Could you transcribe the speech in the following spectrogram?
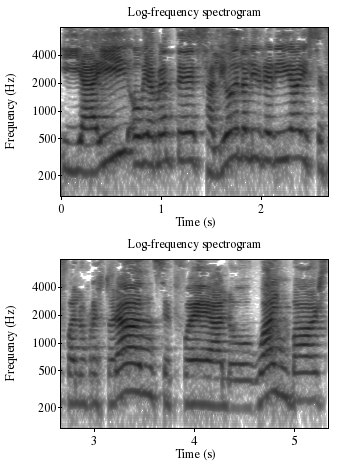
Y ahí, obviamente, salió de la librería y se fue a los restaurantes, se fue a los wine bars.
